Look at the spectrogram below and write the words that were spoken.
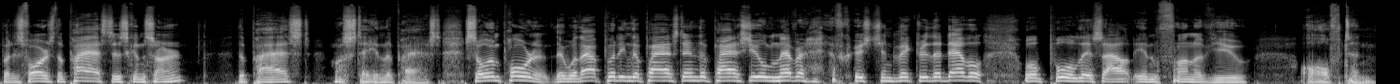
But as far as the past is concerned, the past must stay in the past. So important that without putting the past in the past, you'll never have Christian victory. The devil will pull this out in front of you often.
